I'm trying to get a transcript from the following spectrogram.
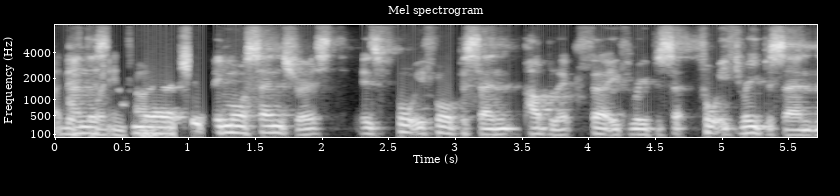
at this and point in time. should be more centrist is 44% public, 33%, 43%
